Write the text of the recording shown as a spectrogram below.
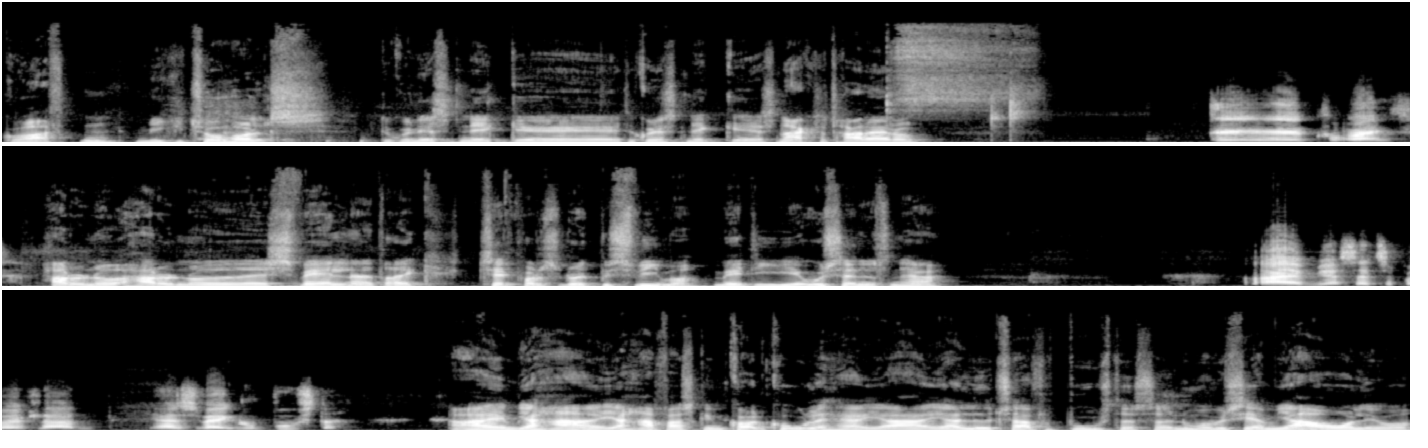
God aften, Miki Toholz. Du kan næsten ikke, øh, du kan næsten ikke øh, snakke, så træt er du. Det er korrekt. Har du, noget, har du noget øh, svalende at drikke tæt på dig, så du ikke besvimer midt i udsendelsen her? Nej, men jeg har sat sig på at klare den. Jeg har desværre ikke nogen booster. Ej, men jeg har, jeg har faktisk en kold cola her. Jeg, jeg er løbet tør for booster, så nu må vi se, om jeg overlever.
